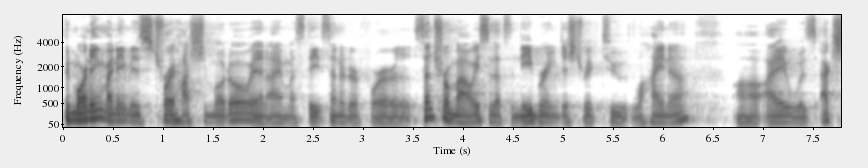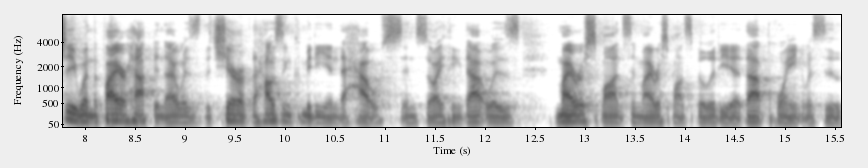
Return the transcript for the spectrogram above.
Good morning. My name is Troy Hashimoto, and I'm a state senator for Central Maui, so that's the neighboring district to Lahaina. Uh, I was actually, when the fire happened, I was the chair of the housing committee in the House, and so I think that was my response and my responsibility at that point was to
